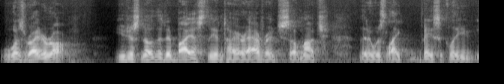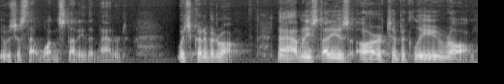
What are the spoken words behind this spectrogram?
was right or wrong. You just know that it biased the entire average so much that it was like basically, it was just that one study that mattered, which could have been wrong. Now, how many studies are typically wrong?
